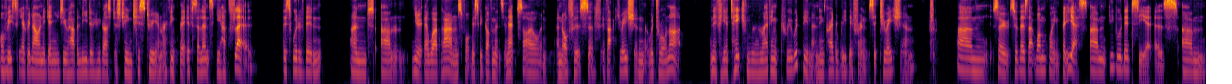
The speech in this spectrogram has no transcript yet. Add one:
obviously every now and again you do have a leader who does just change history. And I think that if Zelensky had fled, this would have been and um, you know there were plans for obviously governments in exile and, and offers of evacuation that were drawn up. And if he had taken them, I think we would be in an incredibly different situation. Um, so so there's that one point. But yes, um, people did see it as um,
